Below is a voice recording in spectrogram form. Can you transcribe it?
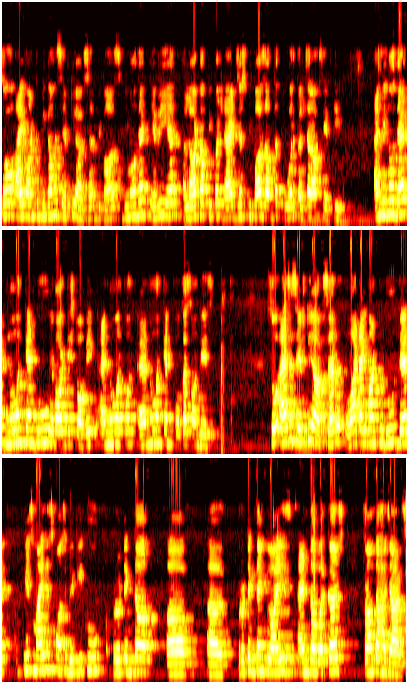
So I want to become a safety officer because we know that every year a lot of people died just because of the poor culture of safety, and we know that no one can do about this topic and no one can, uh, no one can focus on this. So as a safety officer, what I want to do that it's my responsibility to protect the uh, uh, protect the employees and the workers from the hazards.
